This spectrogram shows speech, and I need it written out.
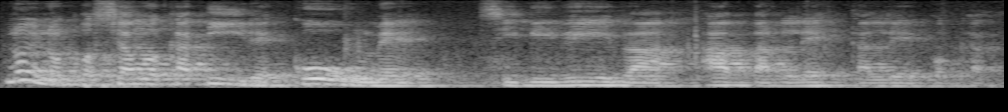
noi non possiamo capire come si viveva a Barletta all'epoca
